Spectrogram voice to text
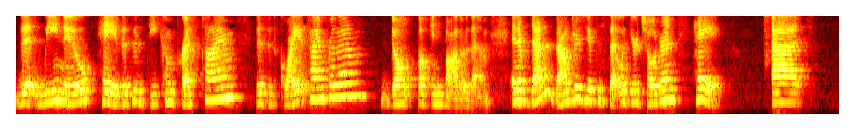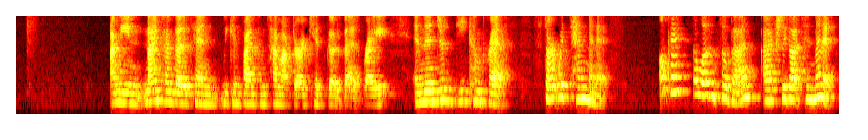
that we knew hey, this is decompress time, this is quiet time for them. Don't fucking bother them. And if that is boundaries you have to set with your children, hey, at I mean, nine times out of 10, we can find some time after our kids go to bed, right? And then just decompress. Start with 10 minutes okay, that wasn't so bad. I actually got 10 minutes.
